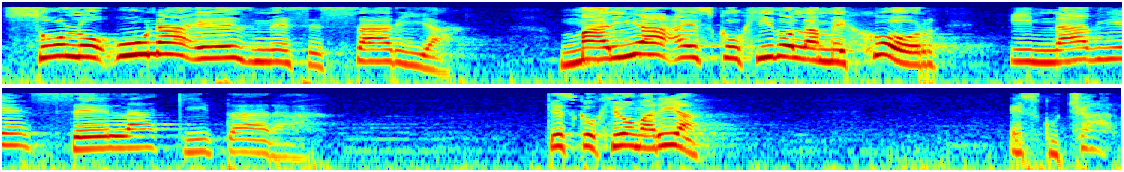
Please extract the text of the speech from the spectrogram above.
solo una es necesaria. María ha escogido la mejor y nadie se la quitará. ¿Qué escogió María? Escuchar.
